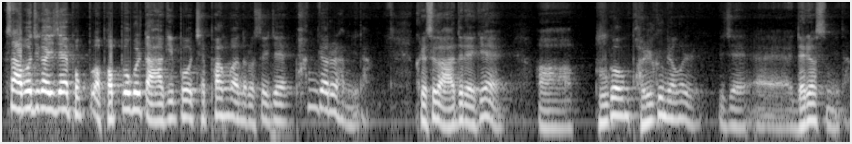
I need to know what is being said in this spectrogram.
그래서 아버지가 이제 복, 어, 법복을 딱 입고 재판관으로서 이제 판결을 합니다. 그래서 그 아들에게 어, 무거운 벌금형을 이제 내렸습니다.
